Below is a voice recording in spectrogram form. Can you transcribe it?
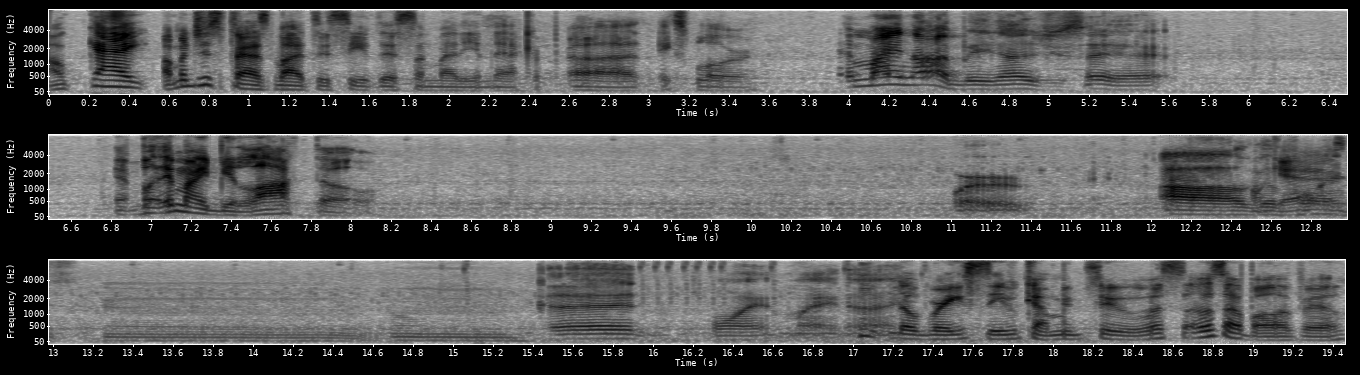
Okay. I'm gonna just pass by to see if there's somebody in that uh, Explorer. It might not be now that you say that. Yeah, but it might be locked though. Word. Oh, good Okay. point. Mm, Good point, might not. No break, Steve coming too. What's what's up, Oliver?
